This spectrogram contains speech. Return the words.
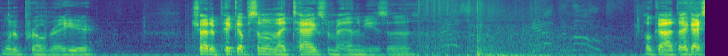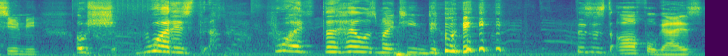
I'm gonna prone right here. Try to pick up some of my tags from my enemies. Uh... Oh god, that guy seeing me. Oh shit! What is the... What the hell is my team doing? this is awful, guys.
